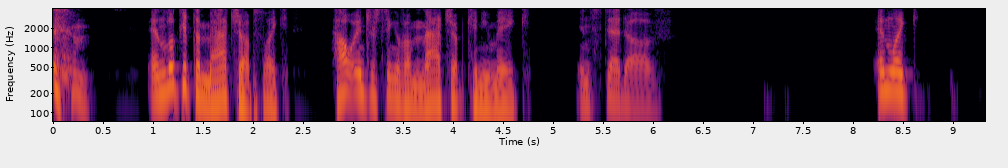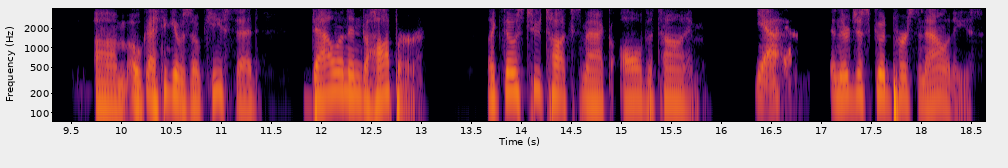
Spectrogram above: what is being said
and look at the matchups. Like, how interesting of a matchup can you make instead of and like um okay, I think it was O'Keefe said, Dallin and Hopper. Like those two talk smack all the time. Yeah. And they're just good personalities.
